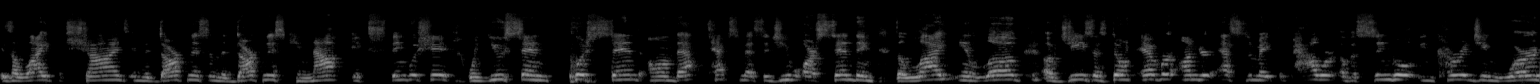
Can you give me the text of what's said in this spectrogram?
is a light that shines in the darkness, and the darkness cannot extinguish it. When you send, push send on that text message, you are sending the light and love of Jesus. Don't ever underestimate the power of a single encouraging word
